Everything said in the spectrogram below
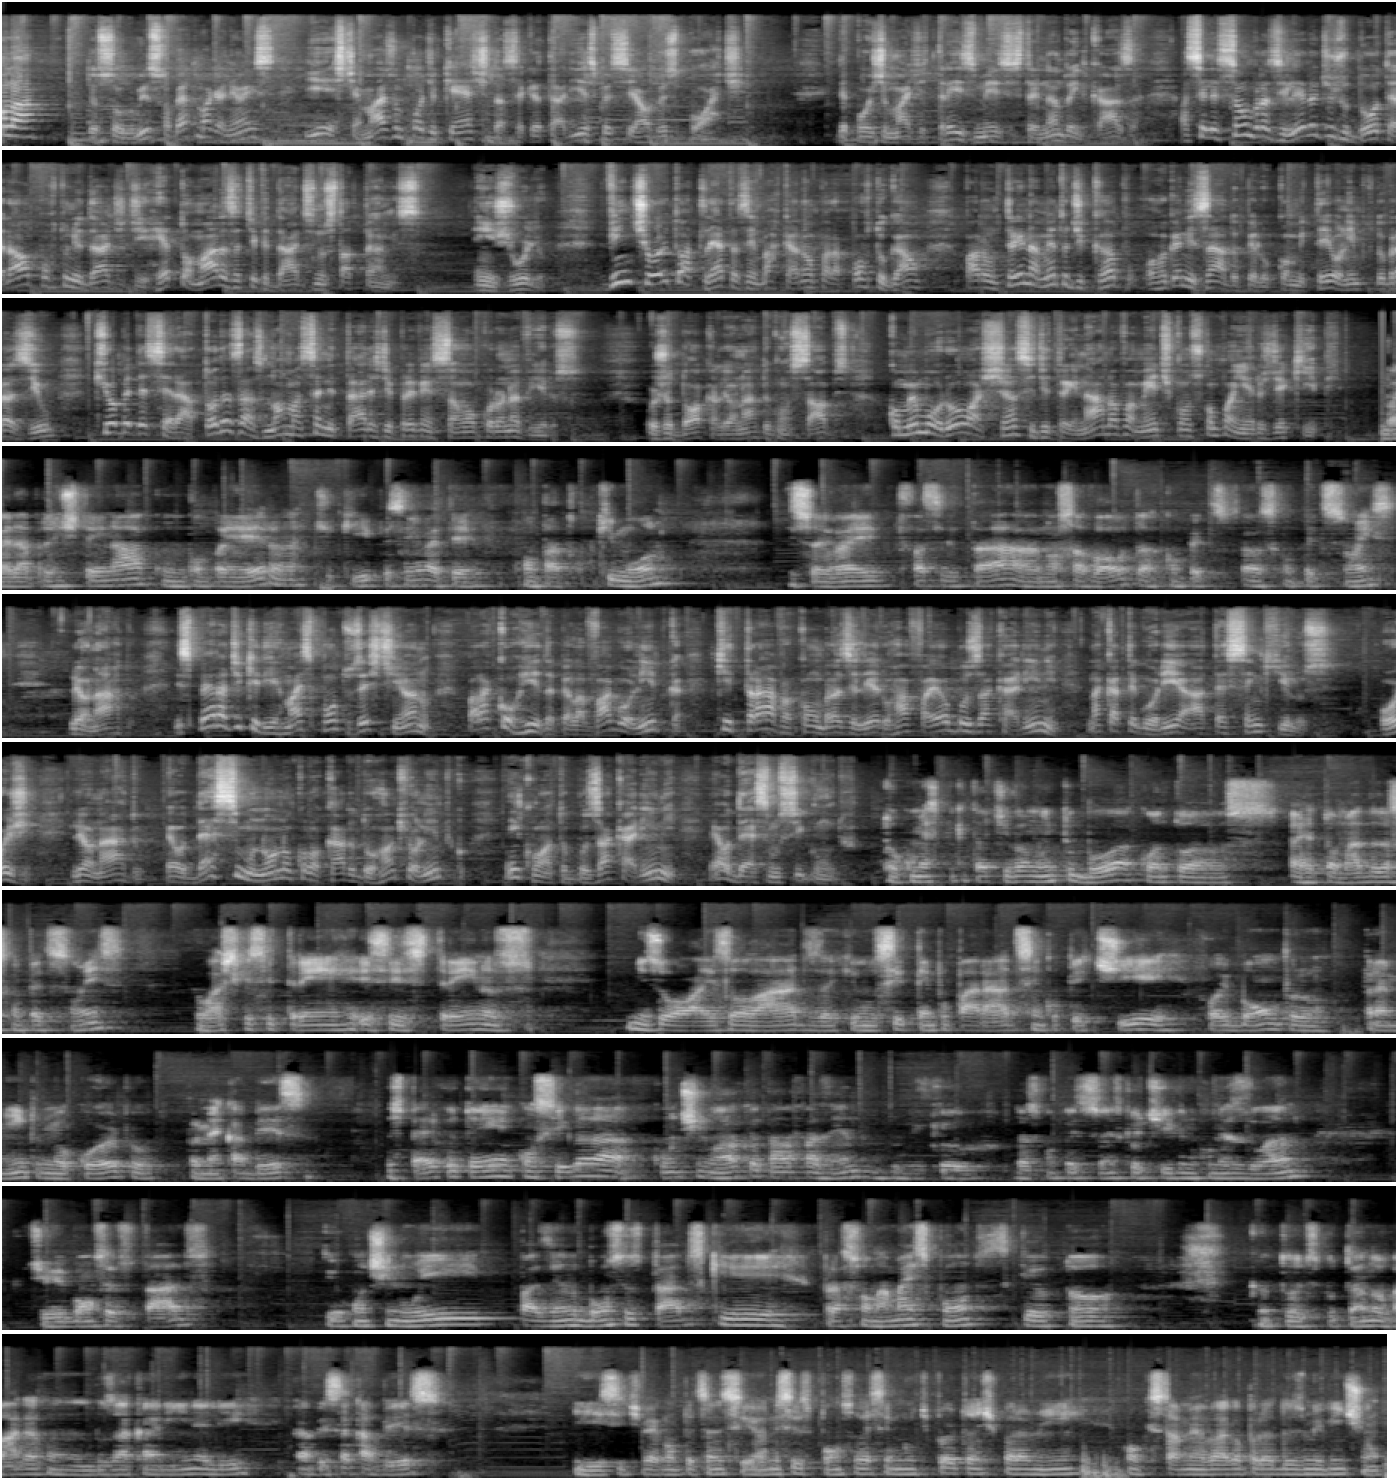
Olá, eu sou Luiz Roberto Magalhães e este é mais um podcast da Secretaria Especial do Esporte. Depois de mais de três meses treinando em casa, a seleção brasileira de judô terá a oportunidade de retomar as atividades nos tatames. Em julho, 28 atletas embarcarão para Portugal para um treinamento de campo organizado pelo Comitê Olímpico do Brasil, que obedecerá a todas as normas sanitárias de prevenção ao coronavírus. O judoca Leonardo Gonçalves comemorou a chance de treinar novamente com os companheiros de equipe. Vai dar para a gente treinar com um companheiro né, de equipe, assim, vai ter contato com o kimono. Isso aí vai facilitar a nossa volta às competições. Leonardo espera adquirir mais pontos este ano para a corrida pela vaga olímpica que trava com o brasileiro Rafael Buzacarini na categoria até 100 quilos. Hoje, Leonardo é o 19 colocado do ranking olímpico, enquanto Buzacarini é o 12. Estou com uma expectativa muito boa quanto à retomada das competições. Eu acho que esse treino, esses treinos isolados aqui, esse tempo parado sem competir, foi bom para mim, para o meu corpo, para minha cabeça. Eu espero que eu tenha, consiga continuar o que eu estava fazendo, que eu, das competições que eu tive no começo do ano. Tive bons resultados. E eu continue fazendo bons resultados que para somar mais pontos que eu tô que eu tô disputando vaga com o Buzacarini ali, cabeça a cabeça. E se tiver competição esse ano, esses pontos vai ser muito importante para mim conquistar minha vaga para 2021.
